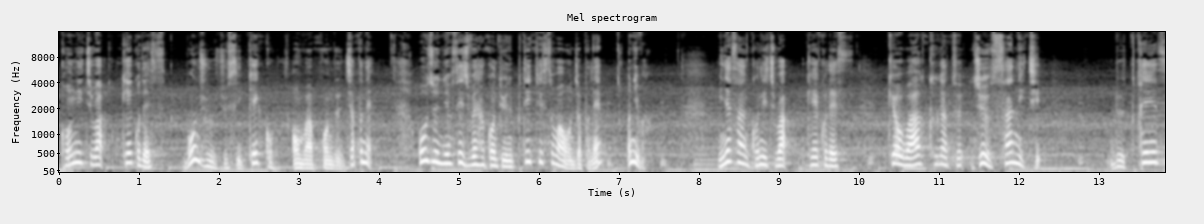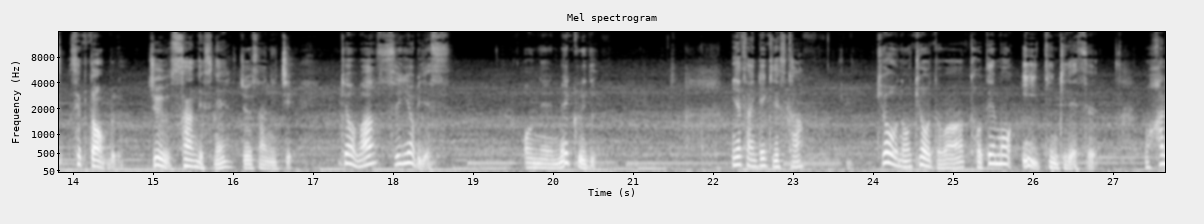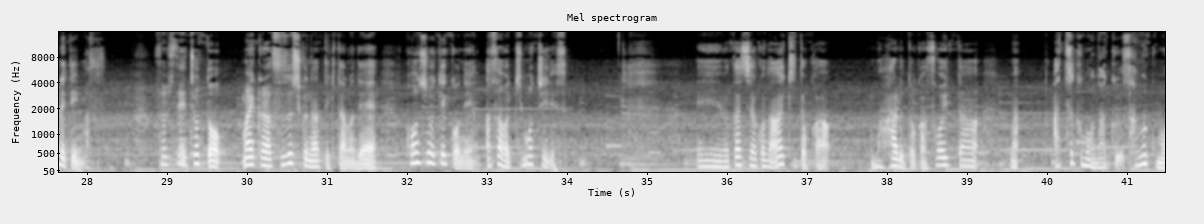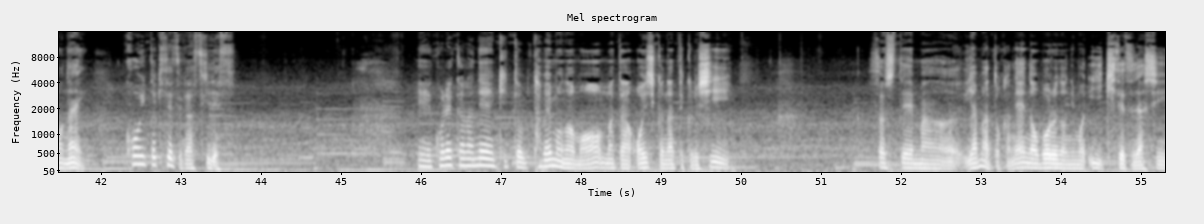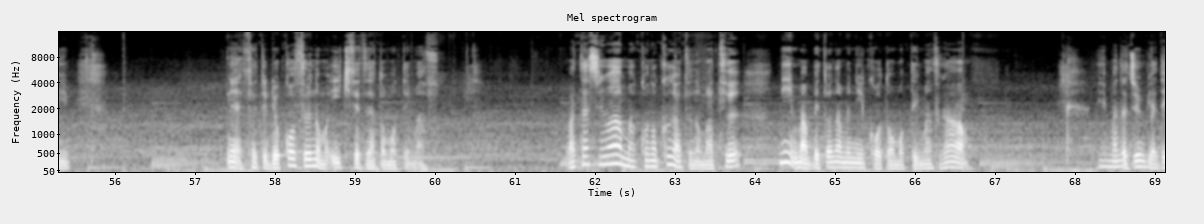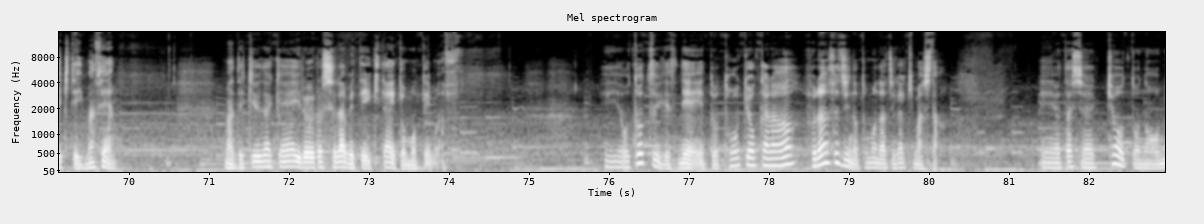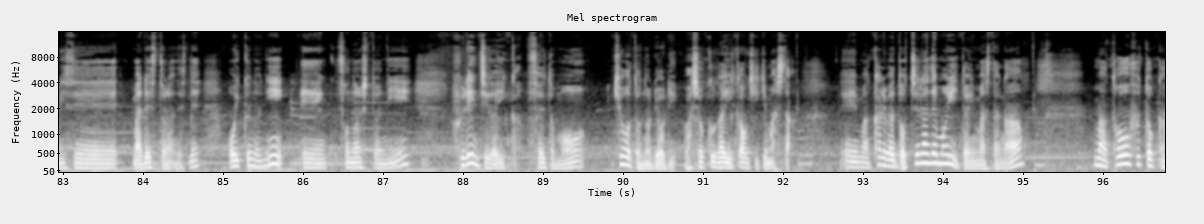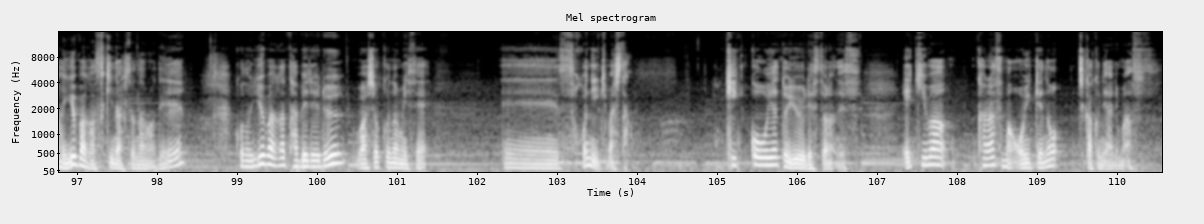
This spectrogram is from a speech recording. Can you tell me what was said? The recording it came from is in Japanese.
こんにちは、けいこです。ボンジュージュシー、オンワポンジュージャポネ。オージュニオセジベハコンというプティティストワンオンジャポネ。オニワ。みなさん、こんにちは、けいこです。今日は9月13日。ルトレーズセプトンブル。13ですね、13日。今日は水曜日です。オネメクリディ。みなさん、元気ですか？今日の京都はとてもいい天気です。もう晴れています。そしてちょっと前から涼しくなってきたので今週は結構ね朝は気持ちいいです、えー、私はこの秋とか、まあ、春とかそういった、まあ、暑くもなく寒くもないこういった季節が好きです、えー、これからねきっと食べ物もまた美味しくなってくるしそしてまあ山とかね登るのにもいい季節だしね、そうやって旅行するのもいい季節だと思っています。私はまあこの9月の末にまあベトナムに行こうと思っていますがまだ準備はできていません、まあ、できるだけいろいろ調べていきたいと思っています。えー、おとついですね、えっと、東京からフランス人の友達が来ました。えー、私は京都のお店、まあ、レストランですね。を行くのに、えー、その人にフレンチがいいかそれとも京都の料理和食がいいかを聞きました、えー、まあ、彼はどちらでもいいと言いましたが、まあ、豆腐とか湯葉が好きな人なのでこの湯葉が食べれる和食の店、えそこに行きました。吉光屋というレストランです。駅は烏丸御池の近くにあります。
